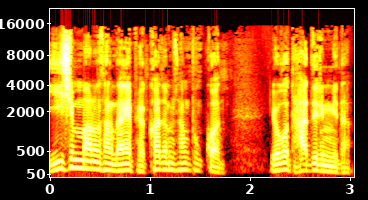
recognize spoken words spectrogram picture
20만원 상당의 백화점 상품권. 요거 다 드립니다.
